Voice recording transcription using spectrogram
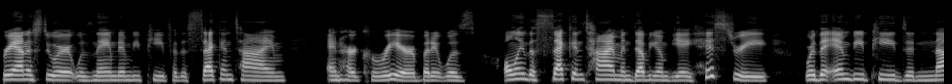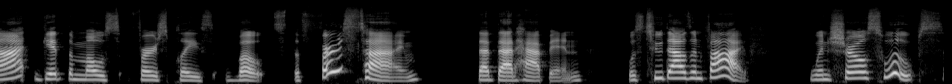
Breanna Stewart was named MVP for the second time in her career, but it was only the second time in WNBA history where the MVP did not get the most first place votes. The first time that that happened was 2005 when Sheryl Swoopes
